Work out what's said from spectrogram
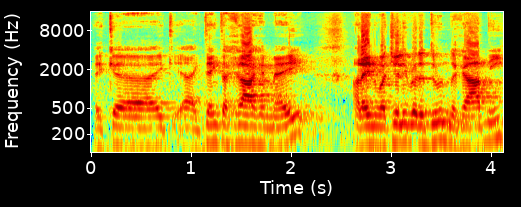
Ik, eh, ik, ja, ik denk daar graag in mee. Alleen wat jullie willen doen, dat gaat niet.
